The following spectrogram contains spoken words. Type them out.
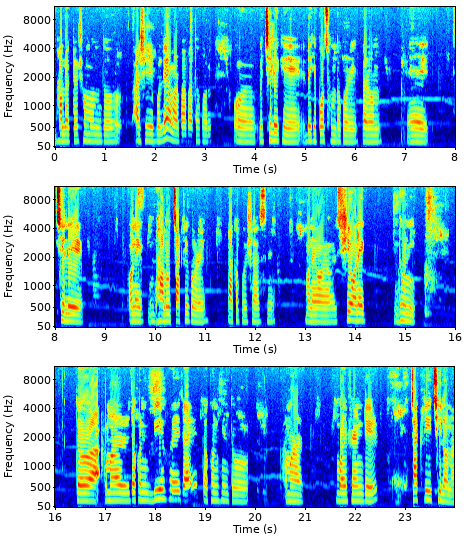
ভালো একটা সম্বন্ধ আসে বলে আমার বাবা তখন ওই ছেলেকে দেখে পছন্দ করে। কারণ ছেলে অনেক ভালো চাকরি করে, টাকা পয়সা আছে। মানে সে অনেক ধনী। তো, আমার যখন বিয়ে হয়ে যায়, তখন কিন্তু আমার বয়ফ্রেন্ডের চাকরি ছিল না।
